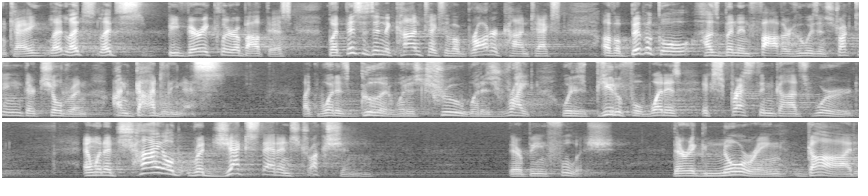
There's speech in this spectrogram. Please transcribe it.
Okay? Let, let's, let's be very clear about this. But this is in the context of a broader context of a biblical husband and father who is instructing their children on godliness. Like what is good, what is true, what is right, what is beautiful, what is expressed in God's word. And when a child rejects that instruction, they're being foolish. They're ignoring God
